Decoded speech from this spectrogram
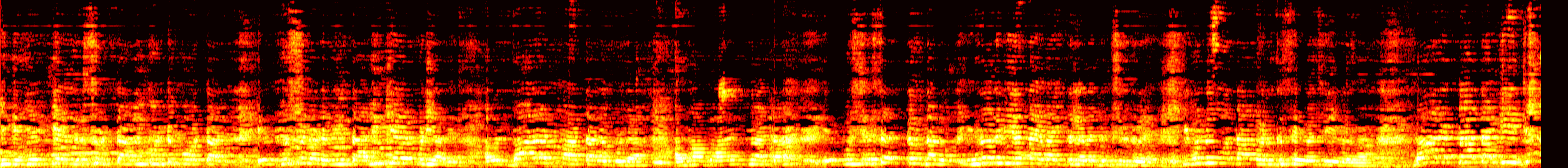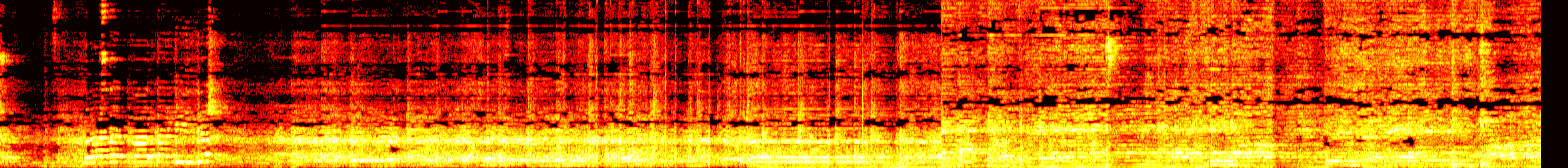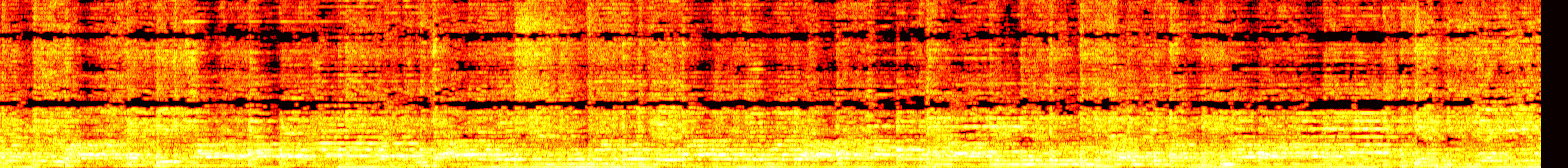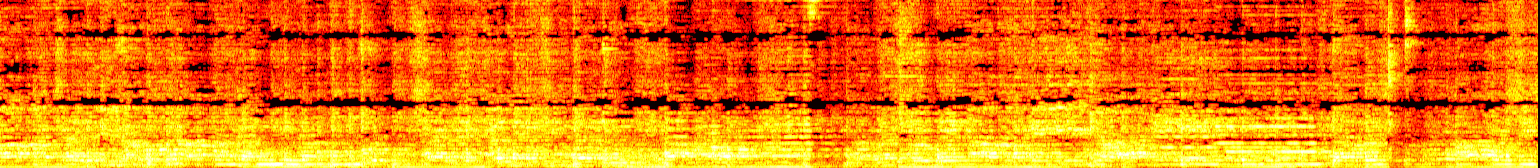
நீங்க எங்க சுட்டாலும் குண்டு போட்டால் என் புருஷனோட வீட்டை அழிக்கவே முடியாது. அவர் பாரத் மாட்டால கூட. அம்மா பாரத் மாட்டா என் புருஷன் செத்து இருந்தாலும் இன்னொரு வீரனை வயிற்றுல வச்சிருக்கிறேன் இவனும் தான் அவனுக்கு சேவை செய்ய வருவான் பாரத் மாதா கி ஜெய்! பாரத் மாதா கி ஜெய்!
